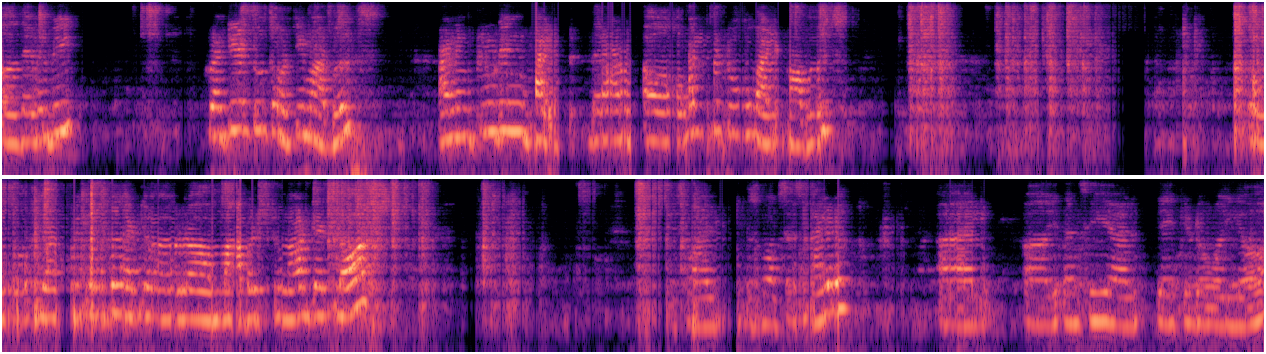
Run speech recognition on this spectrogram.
uh, there will be 28 to 30 marbles and including white there are uh, one to two white marbles. So you have to be careful that your uh, marbles do not get lost. I'll this box aside. I'll uh, you can see I'll take it over here.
